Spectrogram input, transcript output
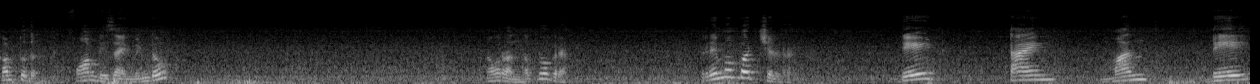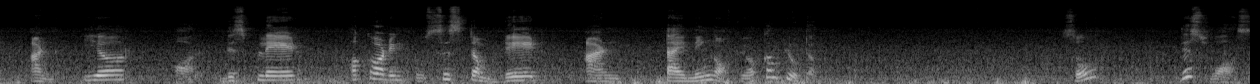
Come to the form design window. Now run the program. Remember children, date, time, month, day and year are displayed according to system date and timing of your computer. So this was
